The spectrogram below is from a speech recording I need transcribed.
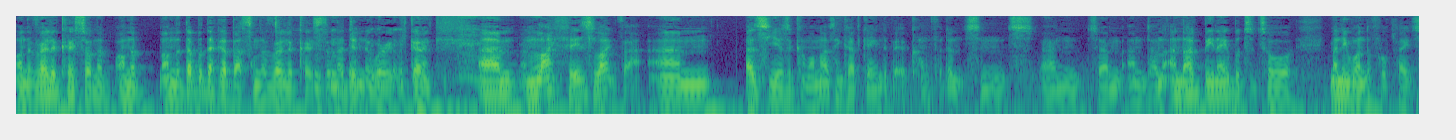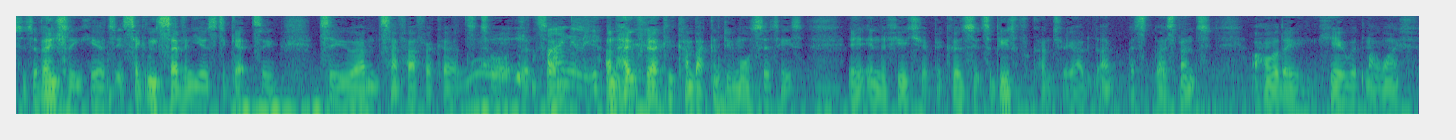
on the roller coaster on the on the on the double decker bus on the roller coaster, and I didn't know where it was going. Um, and life is like that. Um, as years have come on, I think I've gained a bit of confidence, and and um, and, and I've been able to tour many wonderful places. Eventually, here it's, it's taken me seven years to get to to um, South Africa to Yay, tour, but, um, finally, and hopefully I can come back and do more cities in, in the future because it's a beautiful country. I, I, I spent a holiday here with my wife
